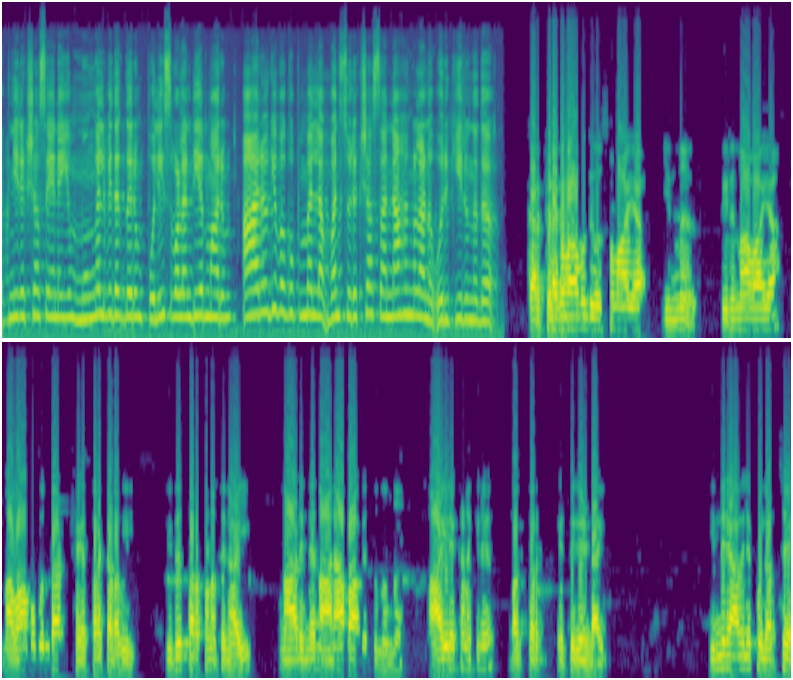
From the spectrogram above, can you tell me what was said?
അഗ്നിരക്ഷാസേനയും മുങ്ങൽ വിദഗ്ധരും പോലീസ് വളണ്ടിയർമാരും ആരോഗ്യവകുപ്പുമെല്ലാം വൻ സുരക്ഷാ സന്നാഹങ്ങളാണ് ഒരുക്കിയിരുന്നത്. കർക്കിടകവാവ് ദിവസമായ ഇന്ന് തിരുനാവായ നവാമുകുന്ദ ക്ഷേത്രക്കടവിൽ പിതൃതർപ്പണത്തിനായി നാടിന്റെ നാനാഭാഗത്തു നിന്ന് ആയിരക്കണക്കിന് ഭക്തർ എത്തുകയുണ്ടായി. ഇന്ന് രാവിലെ പുലർച്ചെ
